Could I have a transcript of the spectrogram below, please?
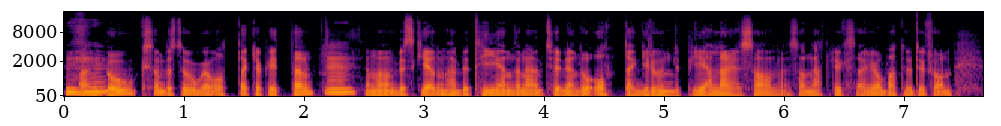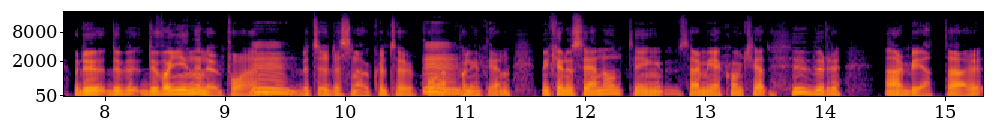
Mm -hmm. en bok som bestod av åtta kapitel. Mm. När man beskrev de här beteendena, tydligen då åtta grundpelare som, som Netflix har jobbat utifrån. Och du, du, du var inne nu på mm. betydelsen av kultur på, mm. på LinkedIn. Men kan du säga någonting så mer konkret? Hur arbetar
